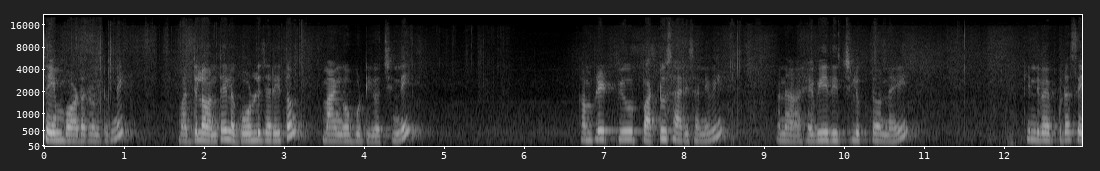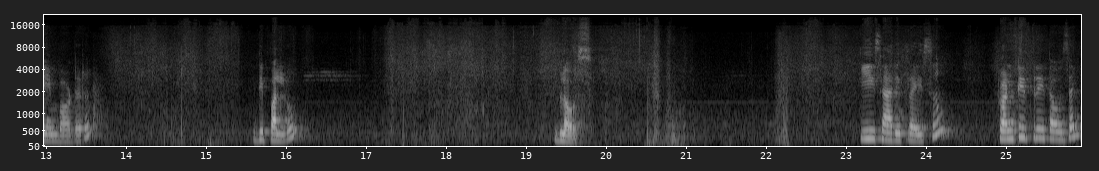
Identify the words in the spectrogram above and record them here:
same border ఉంటుంది. మధ్యలో అంతా ఇలా గోల్డ్ జరీతో మ్యాంగో బుట్టి వచ్చింది. కంప్లీట్ ప్యూర్ పట్టు శారీస్ అనేవి మన హెవీ రిచ్ లుక్తో ఉన్నాయి. కింది వైపు కూడా సేమ్ బార్డర్. ఇది పళ్ళు. బ్లౌజ్ ఈ sari price twenty three thousand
